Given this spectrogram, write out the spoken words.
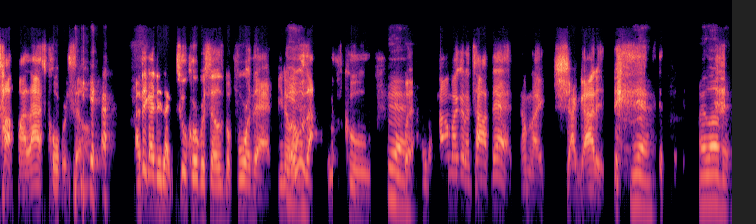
top my last Cobra sell. Yeah. I think I did like two Cobra sells before that. You know, Yeah. it was it was cool. Yeah. But like, how am I gonna top that? I'm like, Shh, I got it. Yeah, I love it.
